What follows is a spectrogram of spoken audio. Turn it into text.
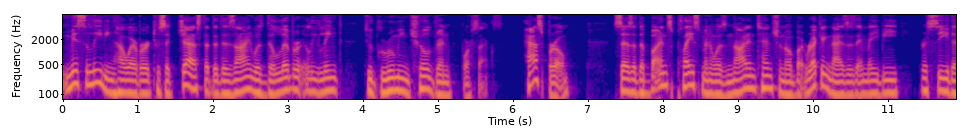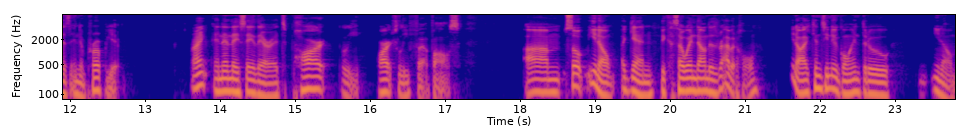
misleading, however, to suggest that the design was deliberately linked to grooming children for sex. Hasbro says that the button's placement was not intentional, but recognizes it may be perceived as inappropriate. Right? And then they say there it's partly, partially false. Um, so, you know, again, because I went down this rabbit hole, you know, I continue going through, you know,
